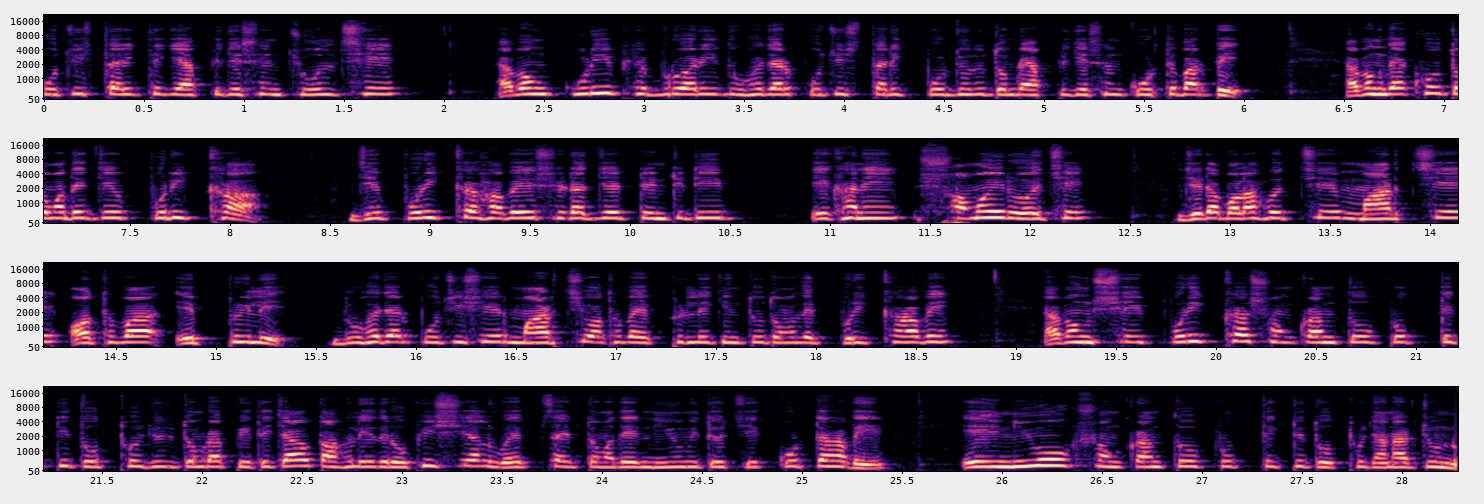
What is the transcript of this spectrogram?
পঁচিশ তারিখ থেকে অ্যাপ্লিকেশন চলছে এবং কুড়ি ফেব্রুয়ারি দু পঁচিশ তারিখ পর্যন্ত তোমরা অ্যাপ্লিকেশন করতে পারবে। এবং দেখো তোমাদের যে পরীক্ষা যে পরীক্ষা হবে সেটা যে টেন্টেটিভ এখানে সময় রয়েছে, যেটা বলা হচ্ছে মার্চে অথবা এপ্রিলে দু হাজার পঁচিশের মার্চে অথবা এপ্রিলে কিন্তু তোমাদের পরীক্ষা হবে। এবং সেই পরীক্ষা সংক্রান্ত প্রত্যেকটি তথ্য যদি তোমরা পেতে চাও, তাহলে এদের অফিসিয়াল ওয়েবসাইট তোমাদের নিয়মিত চেক করতে হবে। এই নিয়োগ সংক্রান্ত প্রত্যেকটি তথ্য জানার জন্য।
